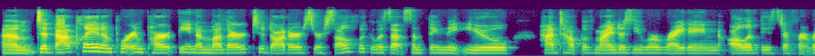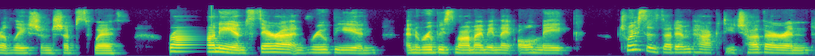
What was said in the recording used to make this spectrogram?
Um, did that play an important part being a mother to daughters yourself? Like was that something that you had top of mind as you were writing all of these different relationships with Ronnie and Sarah and Ruby and and Ruby's mom. I mean, they all make choices that impact each other and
